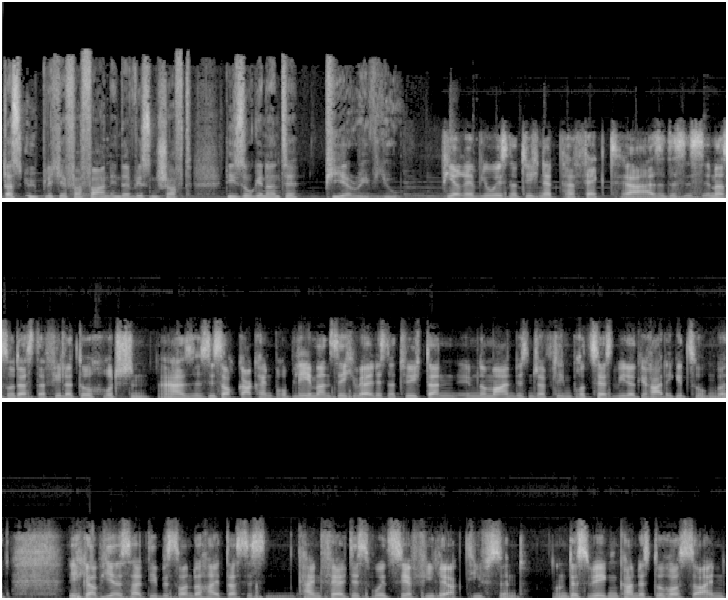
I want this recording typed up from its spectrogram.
Das übliche Verfahren in der Wissenschaft, die sogenannte Peer Review. Peer Review ist natürlich nicht perfekt. Ja, also das ist immer so, dass da Fehler durchrutschen. Ja, also es ist auch gar kein Problem an sich, weil das natürlich dann im normalen wissenschaftlichen Prozess wieder gerade gezogen wird. Ich glaube, hier ist halt die Besonderheit, dass es kein Feld ist, wo jetzt sehr viele aktiv sind. Und deswegen kann das durchaus sein,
